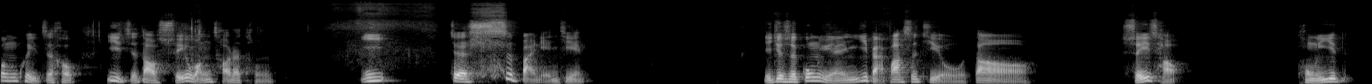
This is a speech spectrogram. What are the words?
崩溃之后，一直到隋王朝的统一这四百年间，也就是公元一百八十九到隋朝统一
